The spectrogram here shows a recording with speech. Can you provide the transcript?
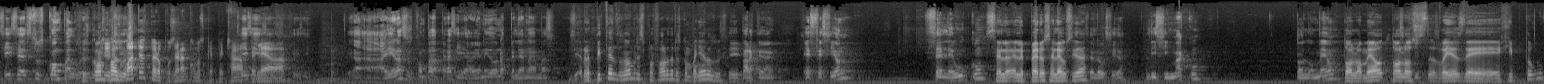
Sí, sí, es sus compas, güey. Sus Sí, compas, sus cuates, pero pues eran con los que pechaba Sí, sí, pelea, sí, sí, sí. Ah, Ahí eran sus compas apenas y habían ido a una pelea nada más. Sí, Repite los nombres, por favor, de los compañeros, güey. Sí, para que vean. Efesión, Seleuco, Sele- el Imperio Seleucida, Seleucida, Lisimaco, Ptolomeo, Ptolomeo, todos los reyes de Egipto, güey.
